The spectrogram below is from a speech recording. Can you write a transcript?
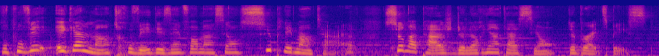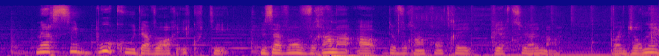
vous pouvez également trouver des informations supplémentaires sur la page de l'orientation de Brightspace. Merci beaucoup d'avoir écouté. Nous avons vraiment hâte de vous rencontrer virtuellement. Bonne journée.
